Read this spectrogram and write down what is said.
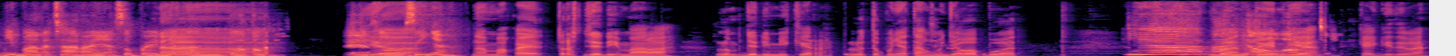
gimana caranya supaya dia nggak Nah, gitu atau kayak iya. solusinya. nah makanya terus jadi malah lu jadi mikir lu tuh punya tanggung jawab buat Iya, nah ya bantuin Allah. dia kayak gitu kan.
